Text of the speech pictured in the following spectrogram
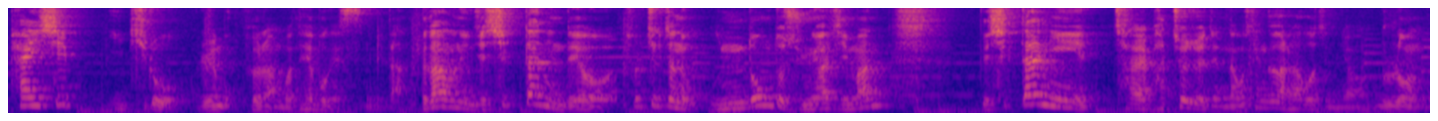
82kg를 목표로 한번 해보겠습니다. 그 다음은 이제 식단인데요. 솔직히 저는 운동도 중요하지만 그 식단이 잘 받쳐줘야 된다고 생각을 하거든요. 물론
